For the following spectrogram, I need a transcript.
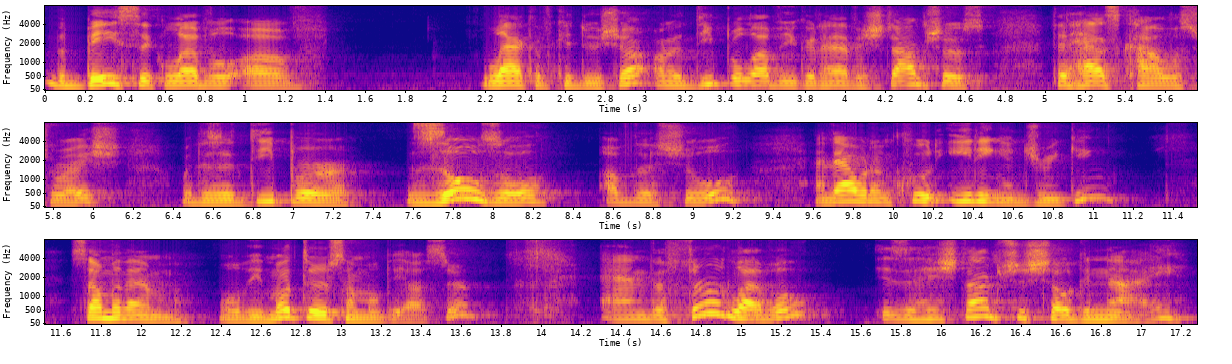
the basic level of lack of kedusha. On a deeper level, you can have ishtamshos that has kalas rosh, where there's a deeper zolzol of the shul, and that would include eating and drinking. Some of them will be mutter, some will be aser. And the third level is a hishtamshos shel gnai,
